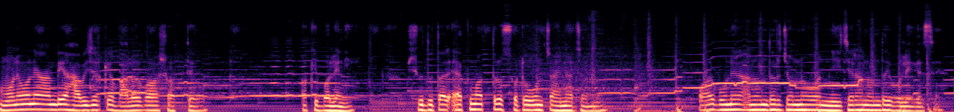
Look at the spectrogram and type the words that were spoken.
মনে মনে আমি হাবিজুরকে ভালো পাওয়া সত্ত্বেও ওকে বলেনি। শুধু তার একমাত্র ছোট বোন চায়নার জন্য। ওর বোনের আনন্দের জন্য ওর নিজের আনন্দই বলে গেছে।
